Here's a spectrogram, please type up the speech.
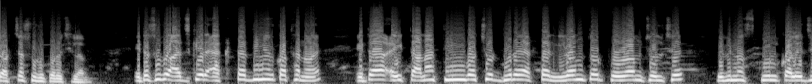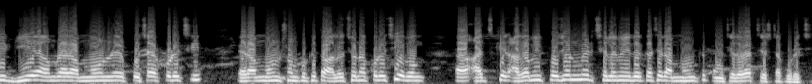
চর্চা শুরু করেছিলাম। এটা শুধু আজকের একটা দিনের কথা নয়, এটা এই টানা তিন বছর ধরে একটা নিরন্তর প্রোগ্রাম চলছে। বিভিন্ন স্কুল, কলেজে গিয়ে আমরা রামমোহনের প্রচার করেছি রামমোহন সম্পর্কিত আলোচনা করেছি এবং আজকের আগামী প্রজন্মের ছেলে মেয়েদের কাছে রামমোহনকে পৌঁছে দেওয়ার চেষ্টা করেছি।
